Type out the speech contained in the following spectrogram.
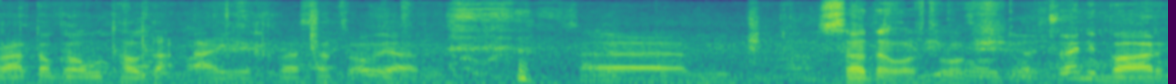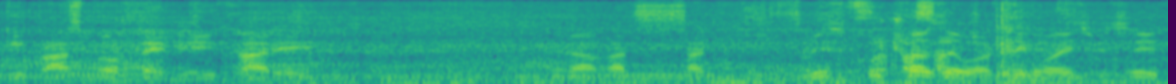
რატო გაუთავდა? აი ახლა საწვავი არის. სადა ვართ ვაფშე? ჩვენი ბარგი პასპორტები იქ არის რაღაც ვის ქუჩაზე ვართ ეგ მაინც ვიცით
